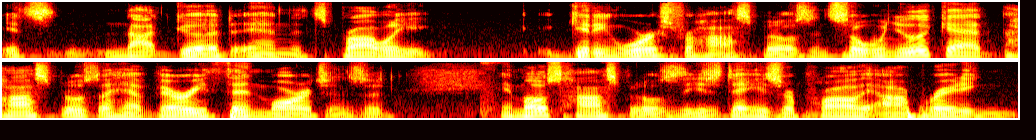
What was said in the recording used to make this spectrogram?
It's not good, and it's probably getting worse for hospitals. And so when you look at hospitals that have very thin margins, and most hospitals these days are probably operating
